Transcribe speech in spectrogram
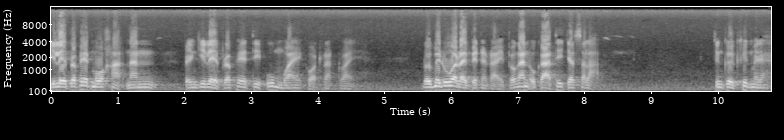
กิเลสประเภทโมหะนั้นเป็นกิเลสประเภทที่อุ้มไว้กอดรัดไว้ โดยไม่รู้อะไรเป็นอะไร เพราะงั้นโอกาสที่จะสละ จึงเกิดขึ้นไม่ได้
